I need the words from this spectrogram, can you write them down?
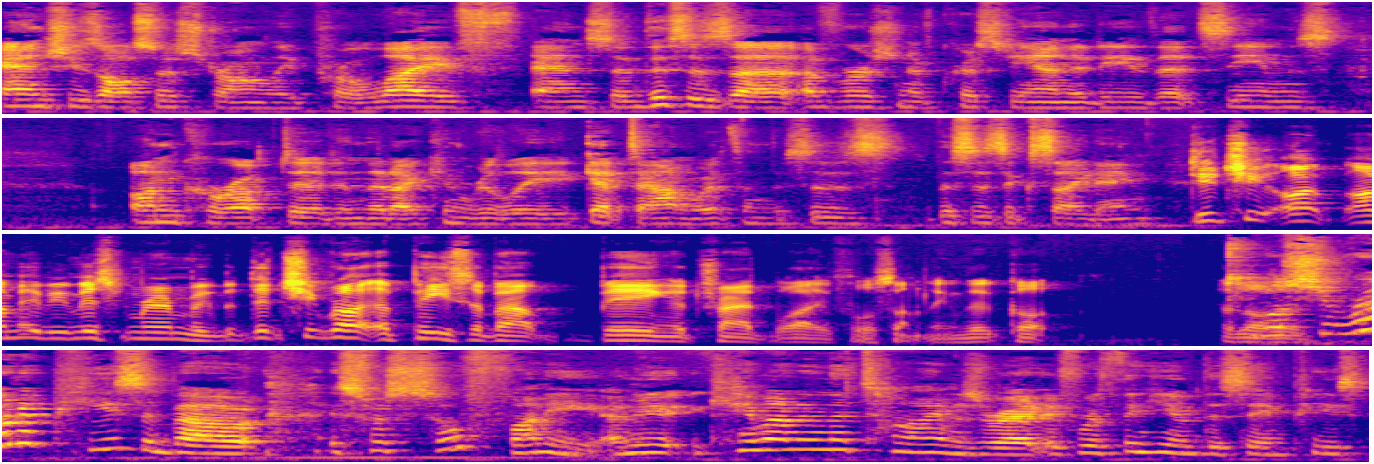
and she's also strongly pro life. And so this is a, a version of Christianity that seems uncorrupted and that I can really get down with, and this is this is exciting. Did she? I, I may be misremembering, but did she write a piece about being a trad wife or something that got well, of... she wrote a piece about. This was so funny. I mean, it came out in the Times, right? If we're thinking of the same piece,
